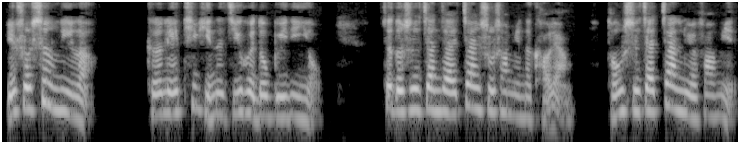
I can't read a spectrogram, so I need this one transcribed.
别说胜利了，可能连踢平的机会都不一定有。这都是站在战术上面的考量，同时在战略方面，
